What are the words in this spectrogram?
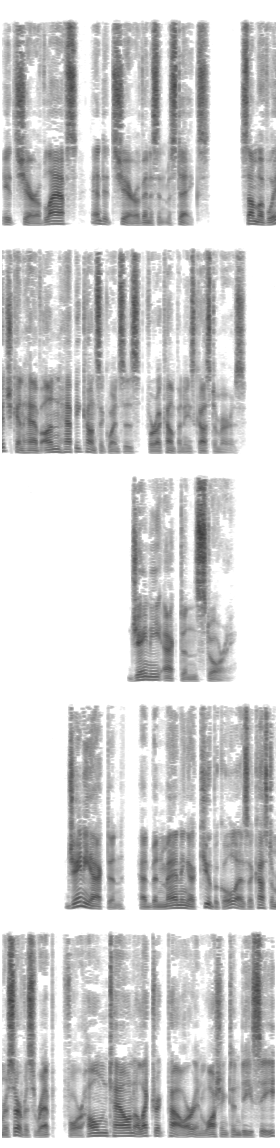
its share of laughs, and its share of innocent mistakes, some of which can have unhappy consequences for a company's customers. Janie Acton's Story Janie Acton had been manning a cubicle as a customer service rep for Hometown Electric Power in Washington, D.C.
